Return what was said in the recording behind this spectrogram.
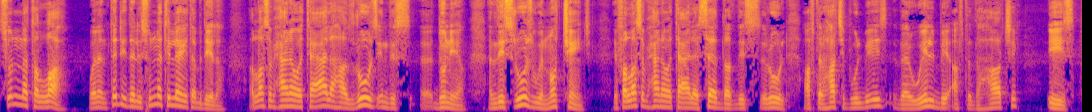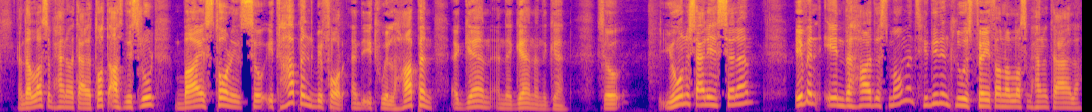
سُنَّةَ اللَّهِ ولن تجد لسنة الله تبديلا Allah subhanahu wa ta'ala has rules in this uh, dunya and these rules will not change if Allah subhanahu wa ta'ala said that this rule after hardship will be ease there will be after the hardship is. And Allah subhanahu wa ta'ala taught us this rule by stories. So it happened before and it will happen again and again and again. So Yunus alayhi salam, even in the hardest moments, he didn't lose faith on Allah subhanahu wa ta'ala.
